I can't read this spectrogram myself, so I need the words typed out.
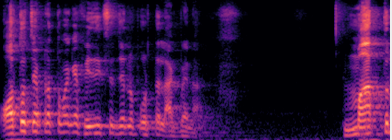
অত চ্যাপ্টার তোমাকে ফিজিক্সের জন্য পড়তে লাগবে না। মাত্র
